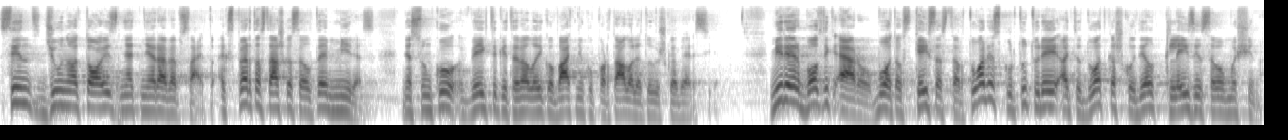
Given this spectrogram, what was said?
Sint Juno Toys net nėra website. Ekspertas.lt miręs. Nesunku veikti, kai tave laiko vatnikų portalo lietuviška versija. Mirė ir Baltic Arrow. Buvo toks keistas startuolis, kur tu turėjai atiduoti kažkodėl kleizai savo mašiną.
